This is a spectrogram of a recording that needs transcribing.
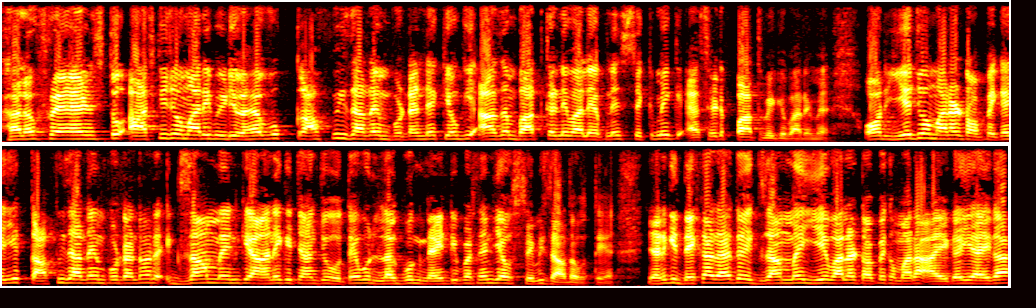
हेलो फ्रेंड्स तो आज की जो हमारी वीडियो है, वो काफ़ी ज़्यादा इंपॉर्टेंट है, क्योंकि आज हम बात करने वाले हैं अपने सिक्मिक एसिड पाथवे के बारे में। और ये जो हमारा टॉपिक है, ये काफ़ी ज़्यादा इंपॉर्टेंट है, और एग्ज़ाम में इनके आने के चांस जो होते हैं, वो लगभग 90 परसेंट या उससे भी ज़्यादा होते हैं। यानी कि देखा जाए तो एग्ज़ाम में ये वाला टॉपिक हमारा आएगा ही आएगा,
